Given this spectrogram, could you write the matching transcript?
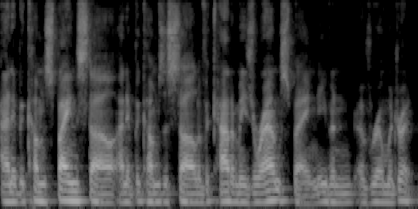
And it becomes Spain style and it becomes a style of academies around Spain, even of Real Madrid.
